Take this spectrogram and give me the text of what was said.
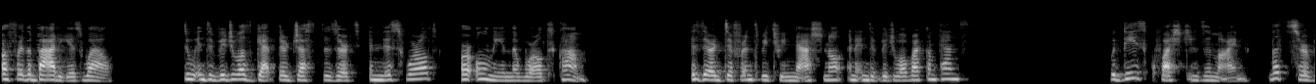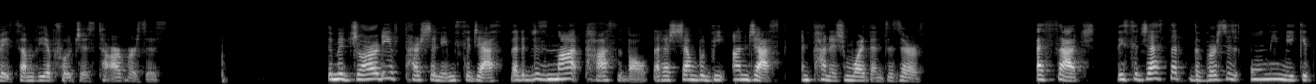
or for the body as well? Do individuals get their just deserts in this world or only in the world to come? Is there a difference between national and individual recompense? With these questions in mind, let's survey some of the approaches to our verses. The majority of Parshanim suggest that it is not possible that Hashem would be unjust and punish more than deserved. As such, they suggest that the verses only make it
